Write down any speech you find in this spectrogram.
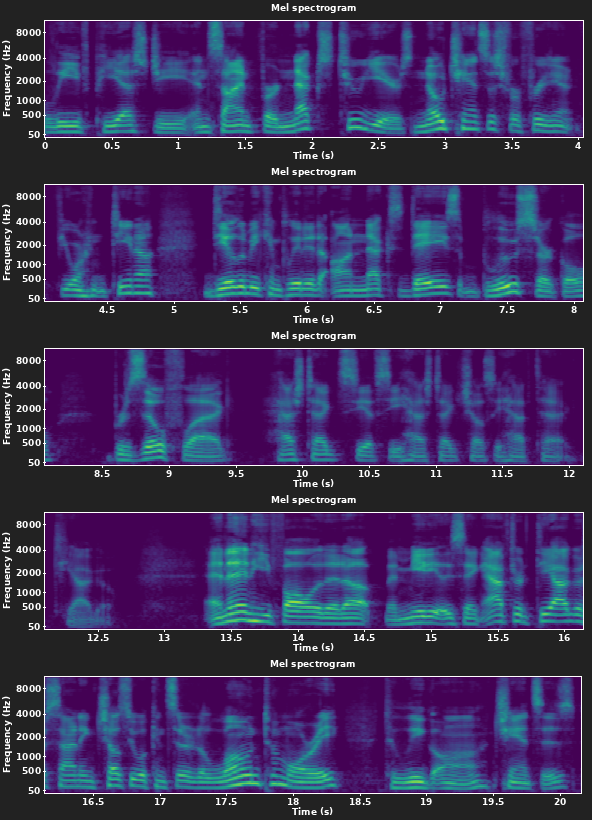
leave PSG and sign for next two years. No chances for Fiorentina. Deal to be completed on next day's Blue Circle, Brazil flag, hashtag CFC, hashtag Chelsea, hashtag Thiago. And then he followed it up immediately saying, after Thiago signing, Chelsea will consider a loan to Tomori to Ligue 1 chances.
